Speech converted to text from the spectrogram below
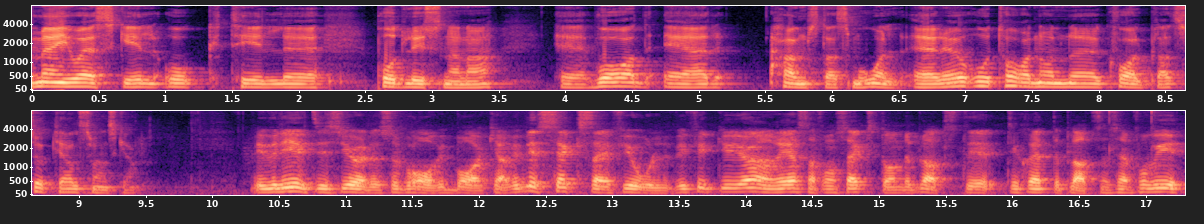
mig och Eskil och till poddlyssnarna. Vad är Halmstads mål? Är det att ta någon eh, kvalplats upp till Allsvenskan? Vi vill givetvis göra det så bra vi bara kan. Vi blev sexa i fjol. Vi fick ju göra en resa från 16 plats till, till sjätte platsen. Sen får vi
